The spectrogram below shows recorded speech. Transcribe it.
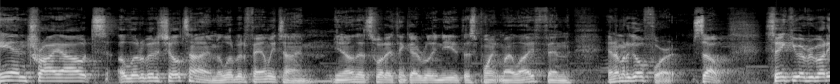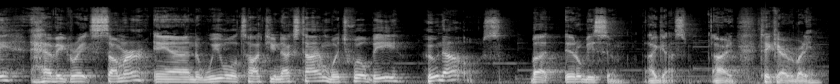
and try out a little bit of chill time, a little bit of family time. You know, that's what I think I really need at this point in my life, and and I'm to go for it. So, thank you everybody. Have a great summer, and we will talk to you next time, which will be who knows, but it'll be soon, I guess. All right, take care, everybody.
